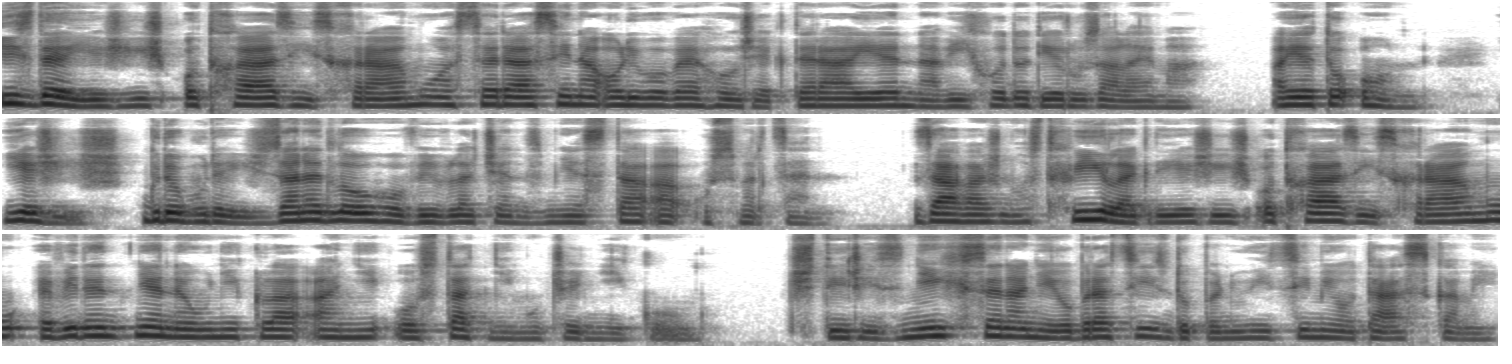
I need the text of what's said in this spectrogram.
I zde Ježíš odchází z chrámu a sedá si na Olivové hoře, která je na východ od Jeruzaléma. A je to on, Ježíš, kdo bude již zanedlouho vyvlečen z města a usmrcen. Závažnost chvíle, kdy Ježíš odchází z chrámu, evidentně neunikla ani ostatním učedníkům. Čtyři z nich se na něj obrací s doplňujícími otázkami.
